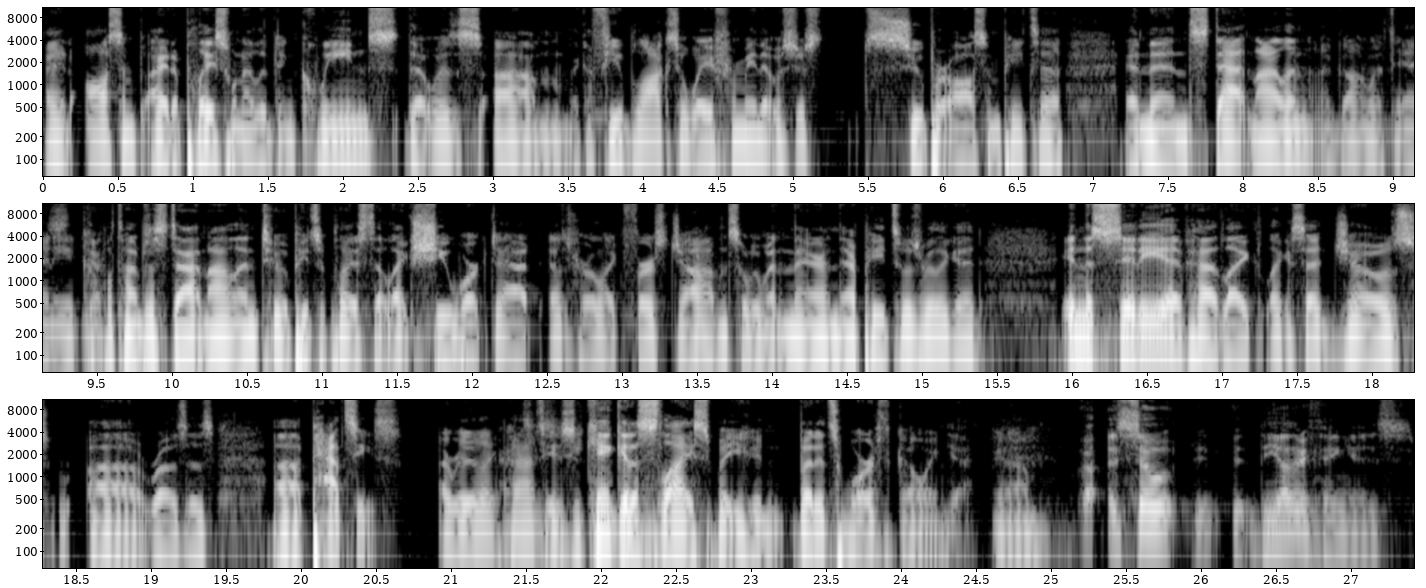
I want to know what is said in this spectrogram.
I had awesome. I had a place when I lived in Queens that was um, like a few blocks away from me that was just super awesome pizza. And then Staten Island, I've gone with Annie a couple times to Staten Island to a pizza place that like she worked at as her like first job, and so we went in there, and their pizza was really good. In the city, I've had like like I said, Joe's, uh, Roses, uh, Patsy's. I really like Patsy's. Patsy's. You can't get a slice, but you can. But it's worth going. Yeah. You know? Uh, so the other thing is,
